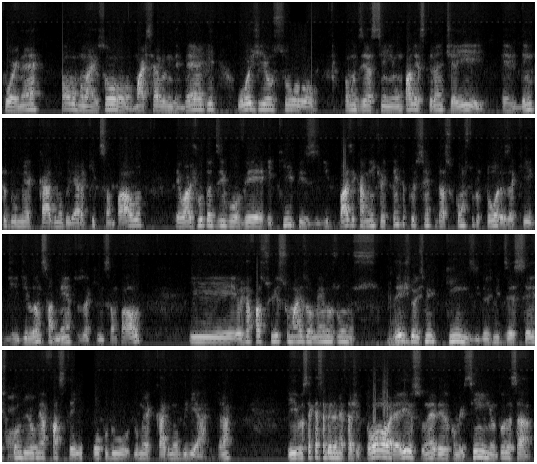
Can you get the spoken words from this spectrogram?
Foi, né? Então vamos lá. Eu sou Marcelo Lindenberg. Hoje eu sou, vamos dizer assim, um palestrante aí é, dentro do mercado imobiliário aqui de São Paulo. Eu ajudo a desenvolver equipes de basicamente 80% das construtoras aqui de, de lançamentos aqui em São Paulo. E eu já faço isso mais ou menos uns desde 2015, 2016, oh. quando eu me afastei um pouco do, do mercado imobiliário, tá? E você quer saber da minha trajetória, é isso, né? Desde o comecinho, toda essa...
